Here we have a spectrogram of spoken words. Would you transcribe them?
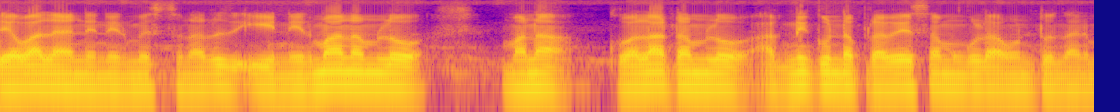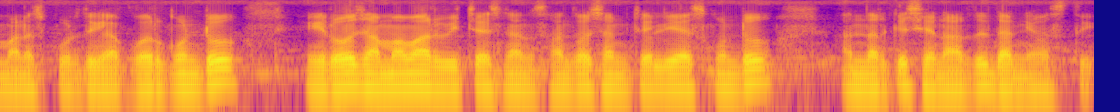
దేవాలయాన్ని నిర్మిస్తున్నారు. ఈ నిర్మాణంలో మన కోలాటంలో అగ్నిగుండ ప్రవేశం కూడా ఉంటుందని మనస్ఫూర్తిగా కోరుకుంటూ ఈరోజు అమ్మవారు విచ్చేసిన సంతోషం తెలియజేసుకుంటూ అందరికీ శనార్థి ధన్యవస్తి.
